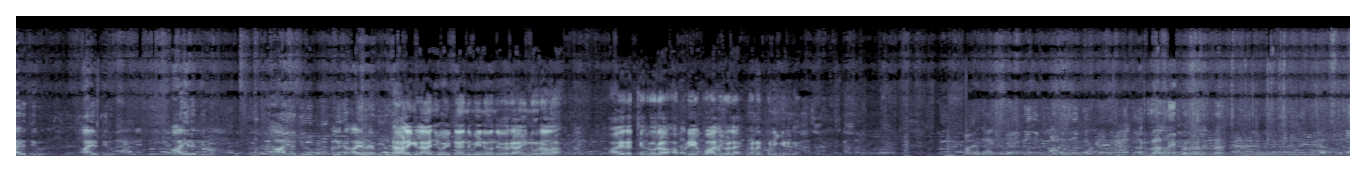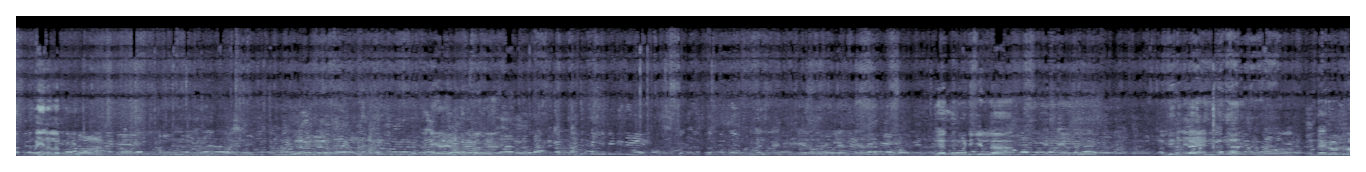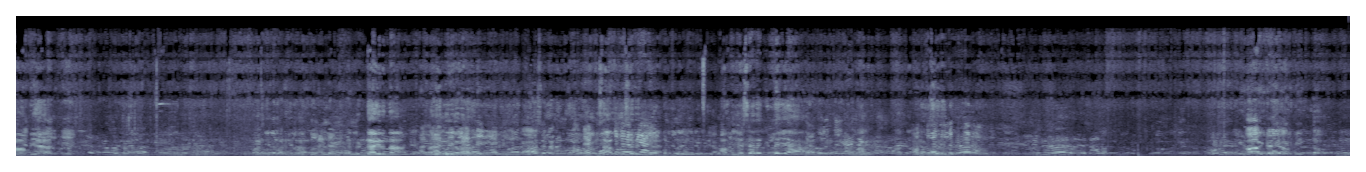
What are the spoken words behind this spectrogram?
ஆயிரத்தி இருபது. ஆயிரத்தி இருபது. ஆயிரத்தி இருபது. ஆயிரத்தி இருபது. அல்லது ஆயிரம் ரூபாய் நாளைக்கு லாஞ்சி போயிட்டுனா இந்த மீன் வந்து வெறும் ஐநூறுரூவா தான். ஆயிரத்தி இருபது ரூபா. அப்படியே பாதி விலை கணக்கு பண்ணிக்கிறேங்க. படுறாள் படுறாள் என்ன? பையன் நல்லா பையன். என்னையா எடுத்துருப்பாங்க கேட்க மாட்டீங்கல்ல? அப்படி ரெண்டாயிரம்? ரெண்டாயிரம் எடுத்துலாம் அப்படியா ரெண்டாயிரம் தான் அவங்க சரக்கு இல்லையா ஆ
